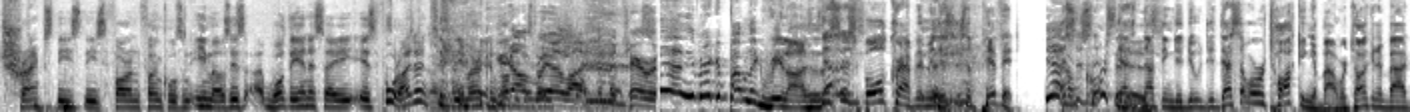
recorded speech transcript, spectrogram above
tracks these these foreign phone calls and emails is uh, what the NSA is for. I don't think the American you public don't realize the material. Yeah, the American public realizes this is bullcrap. I mean, this is a pivot. Yeah, this of is, course it it has is. nothing to do. That's not what we're talking about. We're talking about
